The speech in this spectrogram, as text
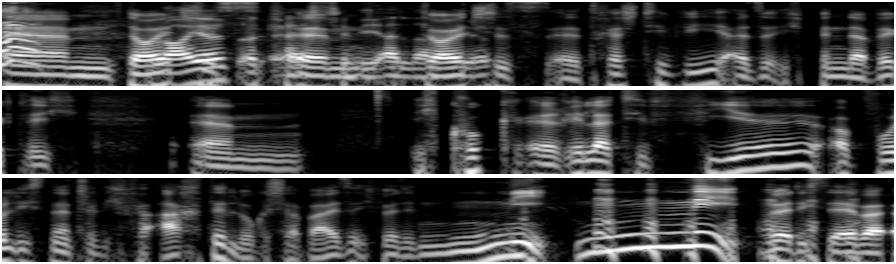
ähm, deutsches und Trash-TV, I ähm, love deutsches äh, Trash-TV. Also, ich bin da wirklich. Ähm, ich gucke äh, relativ viel, obwohl ich es natürlich verachte, logischerweise. Ich würde nie, nie würde ich selber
